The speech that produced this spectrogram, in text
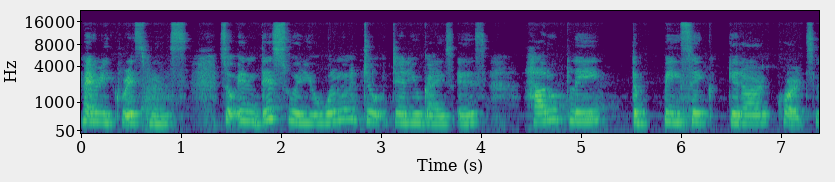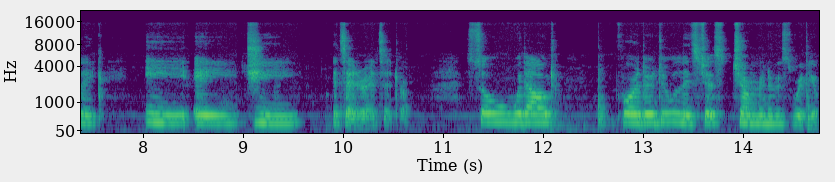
Merry Christmas! So in this video, what I'm going to tell you guys is how to play the basic guitar chords like E, A, G, etc, etc. So without further ado, let's just jump into this video.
